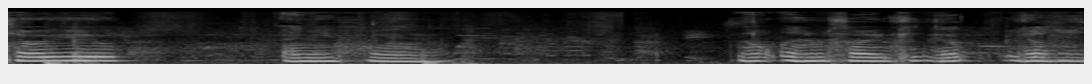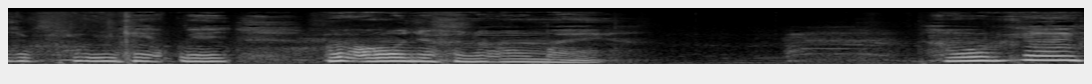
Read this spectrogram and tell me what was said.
show you anything. Don't let them show you as you can't be. We're all different oh our own way. Okay.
